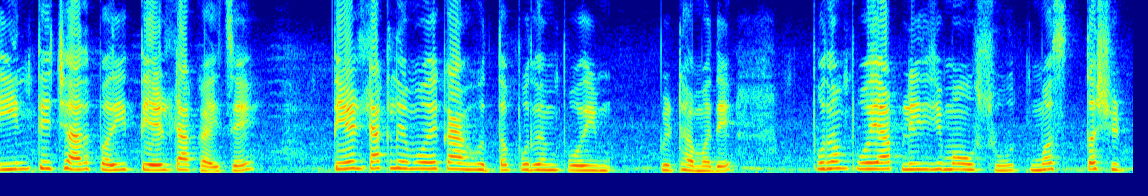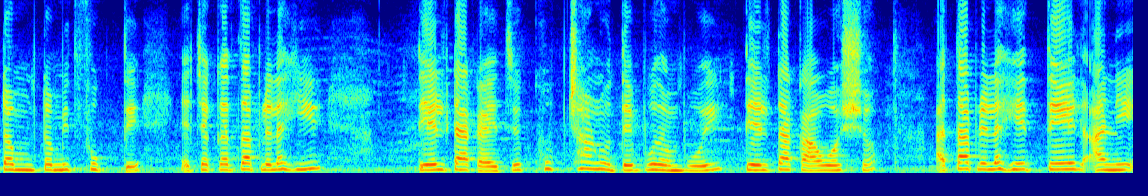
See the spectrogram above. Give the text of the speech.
तीन ते चार परी तेल टाकायचे. तेल टाकल्यामुळे काय होतं पुरणपोळी पिठामध्ये? पुरणपोळी आपली जी मौसूत मस्त अशी टमटमीत फुगते. याच्याकरता आपल्याला ही तेल टाकायचे. खूप छान होते पुरणपोळी. तेल टाका अवश्य. आता आपल्याला हे तेल आणि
